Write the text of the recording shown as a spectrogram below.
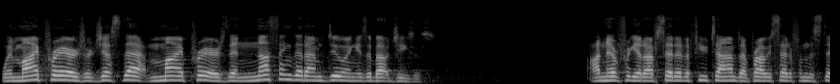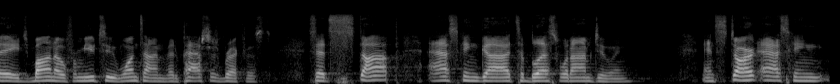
When my prayers are just that, my prayers, then nothing that I'm doing is about Jesus. I'll never forget, I've said it a few times. I probably said it from the stage. Bono from U2, one time at a pastor's breakfast, said, Stop asking God to bless what I'm doing and start asking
